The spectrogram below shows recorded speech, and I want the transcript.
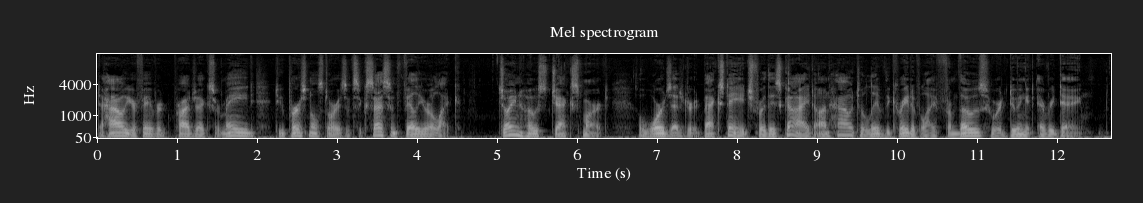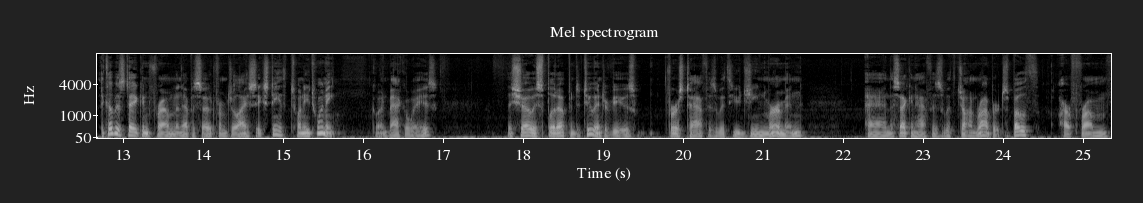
to how your favorite projects are made to personal stories of success and failure alike. Join host Jack Smart, awards editor at Backstage, for this guide on how to live the creative life from those who are doing it every day. The clip is taken from an episode from July 16th, 2020 going back a ways. The show is split up into two interviews. First half is with Eugene Mirman, and the second half is with John Roberts. Both are from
